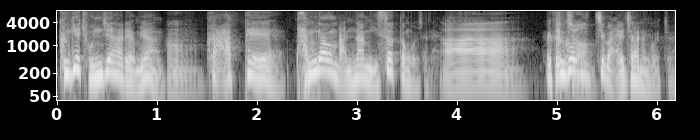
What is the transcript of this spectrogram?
그게 존재하려면 어. 그 앞에 반가운 만남이 있었던 거잖아요. 아. 그걸 그렇죠. 잊지 말자는 거죠.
